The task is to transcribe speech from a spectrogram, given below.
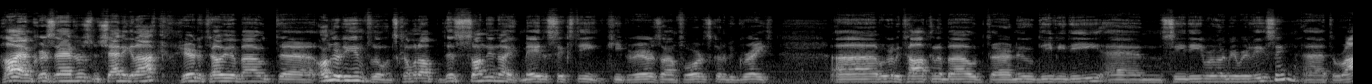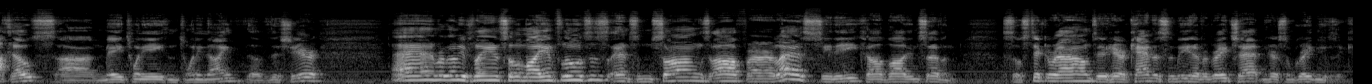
Hi, I'm Chris Andrews from Shanneyganock, here to tell you about uh, Under the Influence coming up this Sunday night, May the 16th. Keep your ears on for it, it's going to be great. Uh, we're going to be talking about our new DVD and CD we're going to be releasing at the Rock House on May 28th and 29th of this year. And we're going to be playing some of my influences and some songs off our last CD called Volume 7. So stick around to hear Candice and me have a great chat and hear some great music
